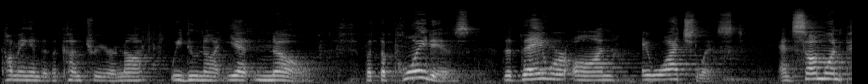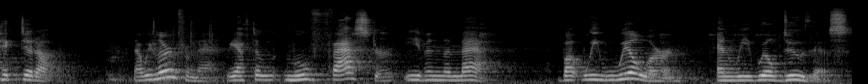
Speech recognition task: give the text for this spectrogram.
coming into the country or not, we do not yet know. But the point is that they were on a watch list and someone picked it up. Now we learn from that. We have to move faster even than that. But we will learn and we will do this.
